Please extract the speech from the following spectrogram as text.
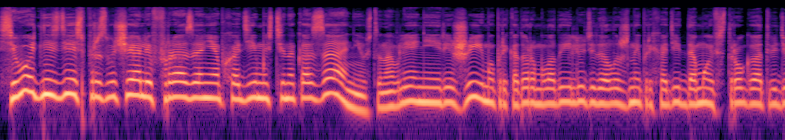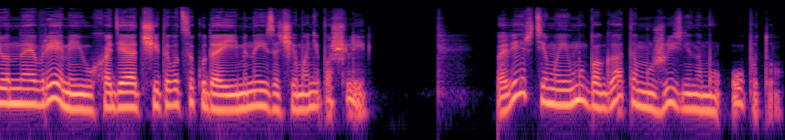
Сегодня здесь прозвучали фразы о необходимости наказания, установлении режима, при котором молодые люди должны приходить домой в строго отведенное время и, уходя, отчитываться, куда именно и зачем они пошли. Поверьте моему богатому жизненному опыту,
